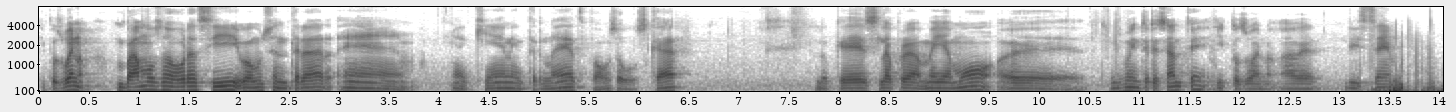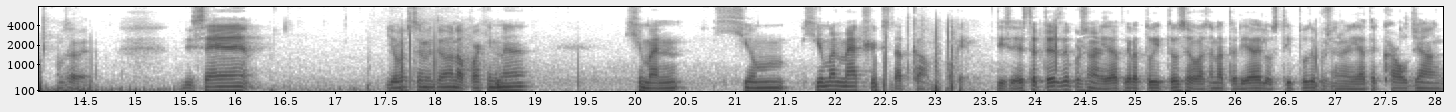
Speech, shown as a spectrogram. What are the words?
Y pues bueno, vamos ahora sí, vamos a entrar eh, aquí en internet, vamos a buscar lo que es la prueba. Me llamó, eh, es muy interesante y pues bueno, a ver, dice, vamos a ver, dice, yo me estoy metiendo en la página human, hum, humanmatrix.com, ok. Dice, este test de personalidad gratuito se basa en la teoría de los tipos de personalidad de Carl Jung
